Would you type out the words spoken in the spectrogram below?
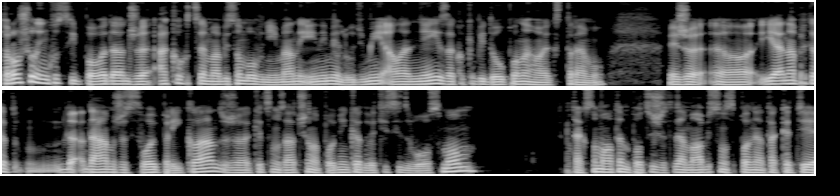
trošilinku si povedať, že ako chcem, aby som bol vnímaný inými ľuďmi, ale nie ísť ako keby do úplného extrému. Vieš, že uh, ja napríklad dám že svoj príklad, že keď som začínal podnikať v 2008, tak som mal ten pocit, že teda mal by som splňať také tie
